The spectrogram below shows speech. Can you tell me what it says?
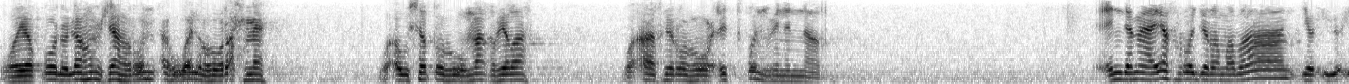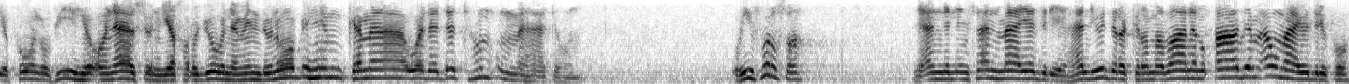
ويقول لهم شهر أوله رحمة وأوسطه مغفرة وآخره عتق من النار. عندما يخرج رمضان يكون فيه أناس يخرجون من ذنوبهم كما ولدتهم أمهاتهم. وهي فرصة لأن الإنسان ما يدري هل يدرك رمضان القادم أو ما يدركه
